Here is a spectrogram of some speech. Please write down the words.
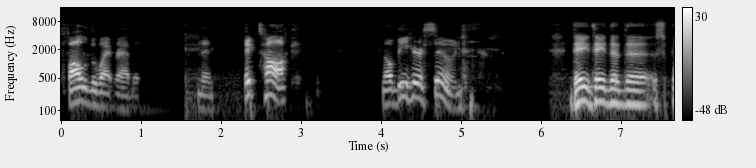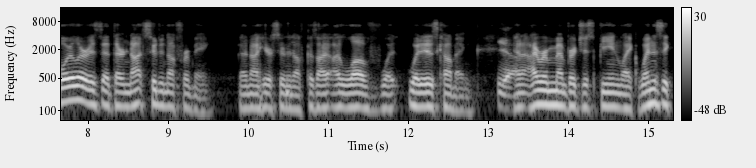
Follow the white rabbit and then TikTok. They'll be here soon. they they the the spoiler is that they're not soon enough for me. They're not here soon mm. enough because I I love what what is coming. Yeah. And I remember just being like, when is it?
